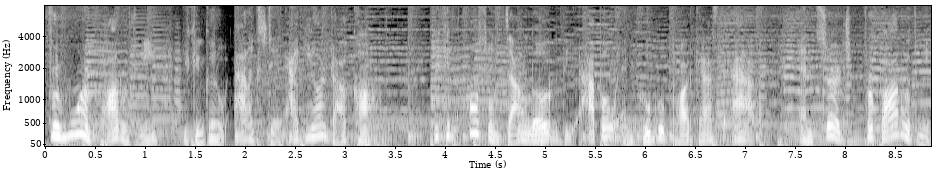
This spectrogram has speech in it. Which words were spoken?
For more Pod with me, you can go to alexjaguiar.com. You can also download the Apple and Google Podcast app and search for Pod with me.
